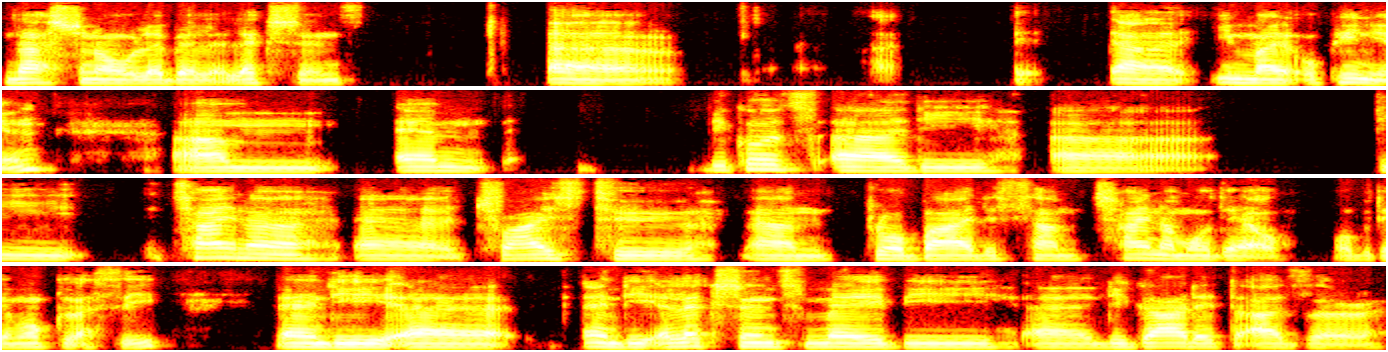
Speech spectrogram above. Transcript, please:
national level elections. Uh, uh, in my opinion, um, and because uh, the uh, the China uh, tries to um, provide some China model of democracy, and the uh, and the elections may be uh, regarded as a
